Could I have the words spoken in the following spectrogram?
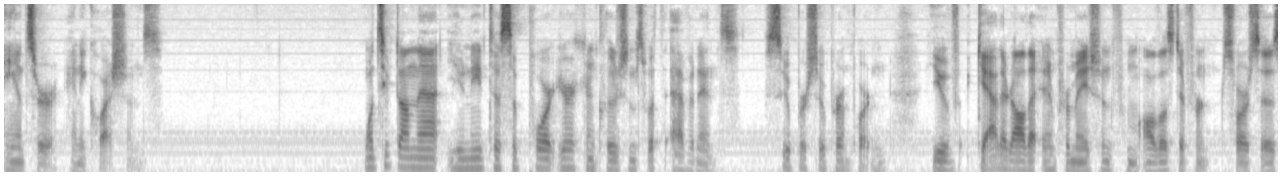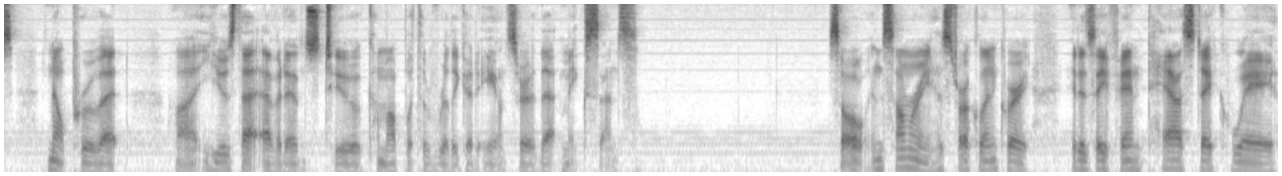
answer any questions. Once you've done that, you need to support your conclusions with evidence. Super, super important. You've gathered all that information from all those different sources. Now prove it uh, use that evidence to come up with a really good answer that makes sense. So, in summary, historical inquiry, it is a fantastic way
